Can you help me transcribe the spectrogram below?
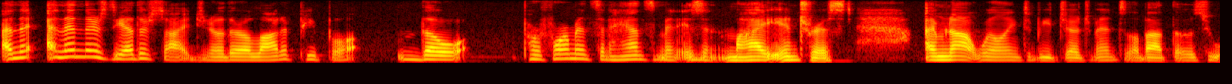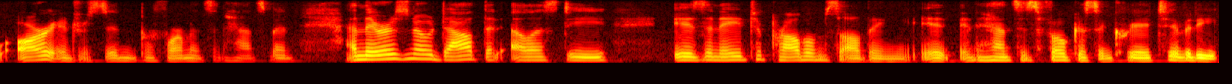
And then, and then there's the other side. You know, there are a lot of people, though performance enhancement isn't my interest. I'm not willing to be judgmental about those who are interested in performance enhancement. And there is no doubt that LSD is an aid to problem solving. It enhances focus and creativity.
